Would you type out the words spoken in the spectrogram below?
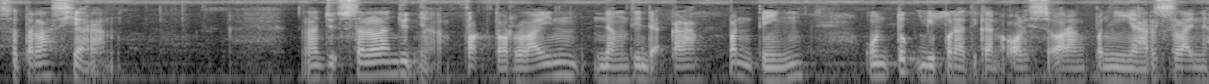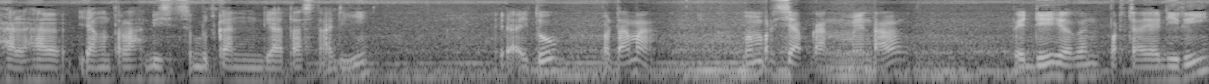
setelah siaran. Lanjut selanjutnya, faktor lain yang tidak kalah penting untuk diperhatikan oleh seorang penyiar selain hal-hal yang telah disebutkan di atas tadi yaitu pertama mempersiapkan mental PD ya kan percaya diri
